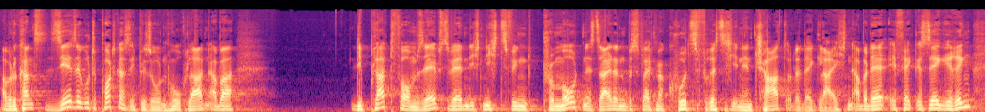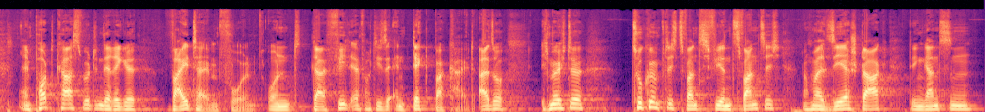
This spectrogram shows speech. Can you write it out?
Aber du kannst sehr, sehr gute Podcast-Episoden hochladen, aber die Plattform selbst werden dich nicht zwingend promoten, es sei denn, du bist vielleicht mal kurzfristig in den Chart oder dergleichen, aber der Effekt ist sehr gering. Ein Podcast wird in der Regel weiterempfohlen und da fehlt einfach diese Entdeckbarkeit. Also ich möchte zukünftig 2024 nochmal sehr stark den ganzen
